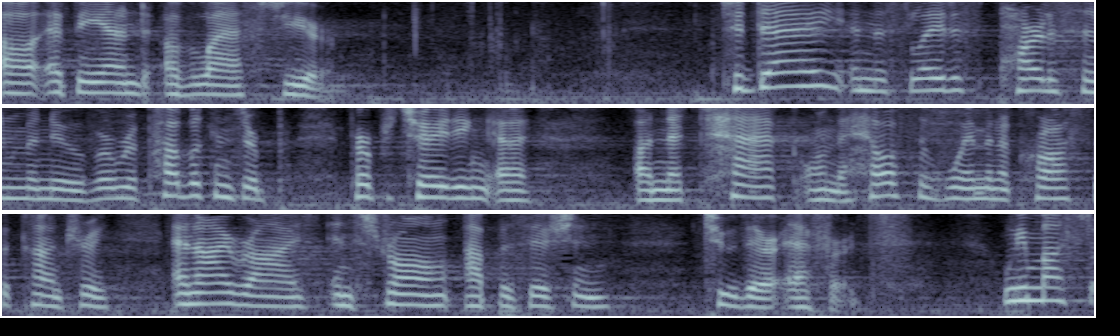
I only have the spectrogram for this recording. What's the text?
uh, at the end of last year. Today, in this latest partisan maneuver, Republicans are perpetrating a, an attack on the health of women across the country, and I rise in strong opposition to their efforts. We must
